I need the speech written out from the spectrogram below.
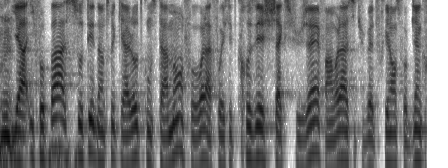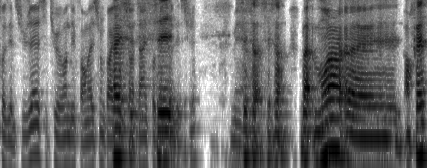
Mm. il y a, il faut pas sauter d'un truc à l'autre constamment. Il faut, voilà, faut essayer de creuser chaque sujet. Enfin, voilà, si tu veux être freelance, il faut bien creuser le sujet. Si tu veux vendre des formations, par exemple, sur Internet, il faut bien creuser le sujet. C'est euh, ça, c'est ça. Bah, moi, euh, en fait,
